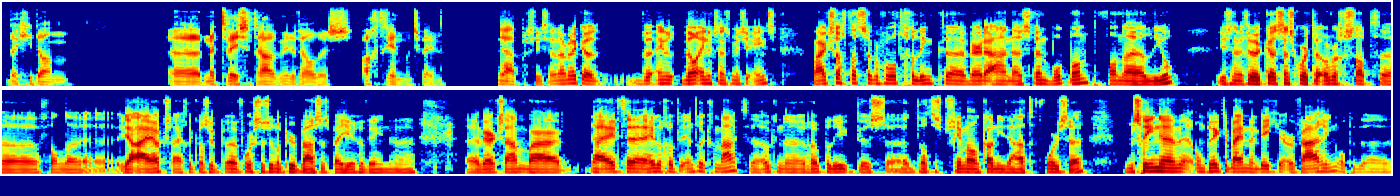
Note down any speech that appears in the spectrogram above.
dat je dan uh, met twee centrale middenvelders achterin moet spelen. Ja, precies. En daar ben ik het wel enigszins met je eens. Maar ik zag dat ze bijvoorbeeld gelinkt uh, werden aan Sven Botman van Lille. Die is natuurlijk uh, sinds kort overgestapt uh, van uh, ja, Ajax. Eigenlijk was hij voor seizoen op puur basis bij Heerenveen werkzaam. Maar hij heeft een hele grote indruk gemaakt. ook in de Europa League. Dus dat is misschien wel een kandidaat voor ze. Misschien ontbreekt er bij hem een beetje ervaring op het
